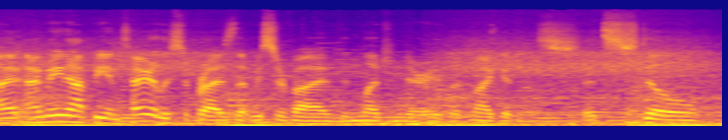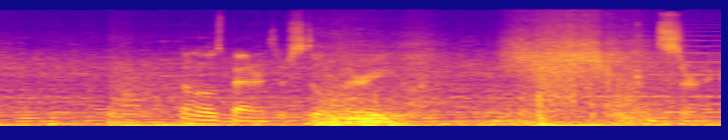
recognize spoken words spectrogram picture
I, I may not be entirely surprised that we survived in Legendary, but my goodness, it's still... Some of those patterns are still very concerning,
